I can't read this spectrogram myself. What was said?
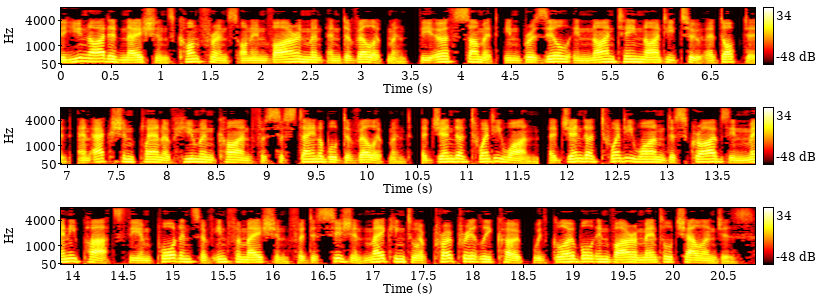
The United Nations Conference on Environment and Development the Earth Summit in Brazil in 1992 adopted an Action Plan of Humankind for Sustainable Development, Agenda 21. Agenda 21 describes in many parts the importance of information for decision-making to appropriately cope with global environmental challenges.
